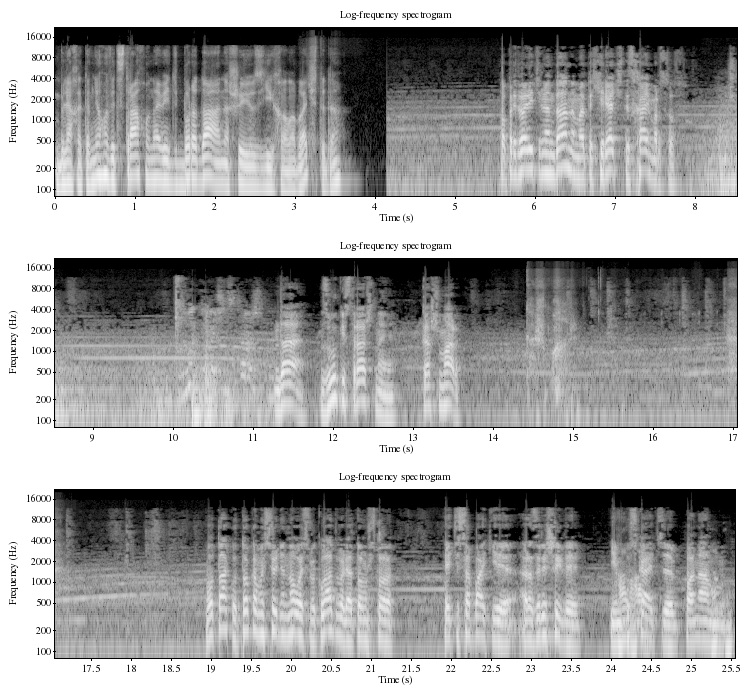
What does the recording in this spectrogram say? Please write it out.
Бляха, та в нього від страху навіть борода на шию з'їхала, бачите, да? По предварительным данным, это херячит из хаймерсов. Звуки очень страшные. Да, звуки страшные. Кошмар. Кошмар. Вот так вот. Только мы сегодня новость выкладывали о том, что эти собаки разрешили им Ага. пускать э, по нам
